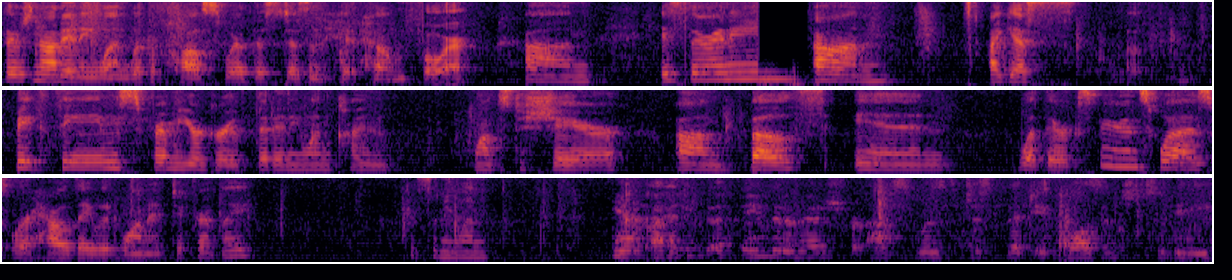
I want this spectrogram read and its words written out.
there's not anyone with a pulse where this doesn't hit home for. Um, is there any, um, I guess, big themes from your group that anyone kind of wants to share, um, both in what their experience was or how they would want it differently? Does anyone? Well, I think a theme that emerged for us was just that it wasn't to be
